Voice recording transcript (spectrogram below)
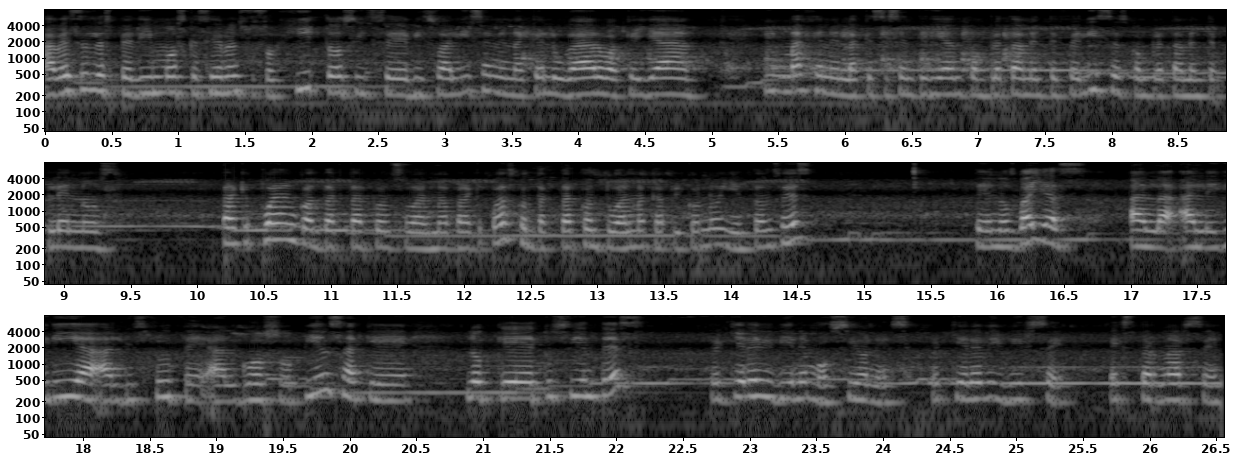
a veces les pedimos que cierren sus ojitos y se visualicen en aquel lugar o aquella imagen en la que se sentirían completamente felices, completamente plenos, para que puedan contactar con su alma, para que puedas contactar con tu alma Capricornio y entonces te nos vayas a la alegría, al disfrute, al gozo. Piensa que lo que tú sientes requiere vivir emociones, requiere vivirse, externarse,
